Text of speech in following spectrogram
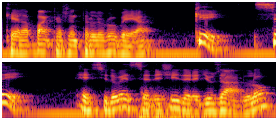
che è la Banca Centrale Europea, che se e si dovesse decidere di usarlo,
